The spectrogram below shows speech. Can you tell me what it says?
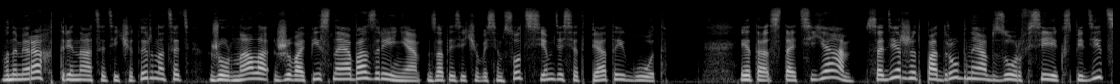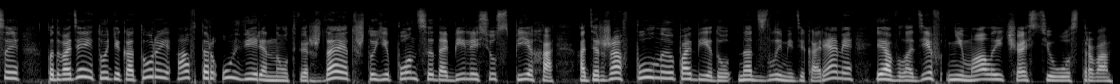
в номерах 13 и 14 журнала «Живописное обозрение» за 1875 год. Эта статья содержит подробный обзор всей экспедиции, подводя итоги которой автор уверенно утверждает, что японцы добились успеха, одержав полную победу над злыми дикарями и овладев немалой частью острова.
